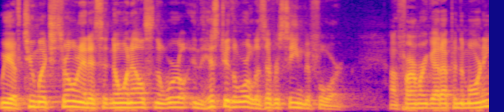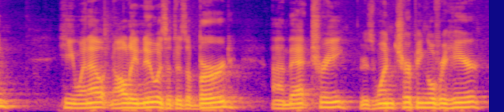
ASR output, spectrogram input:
We have too much thrown at us that no one else in the world, in the history of the world, has ever seen before. A farmer got up in the morning. He went out, and all he knew was that there's a bird on that tree. There's one chirping over here.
